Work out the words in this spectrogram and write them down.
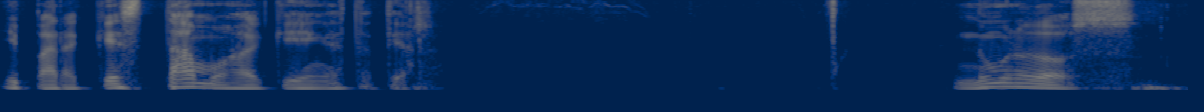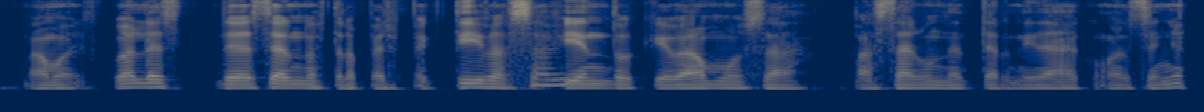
y para qué estamos aquí en esta tierra. Número dos, ¿cuál debe ser nuestra perspectiva sabiendo que vamos a pasar una eternidad con el Señor?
